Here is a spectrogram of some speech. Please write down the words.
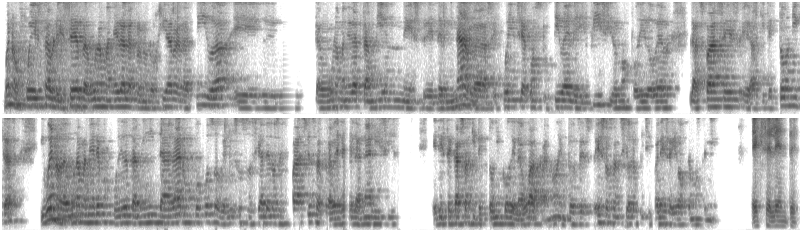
Bueno, fue establecer de alguna manera la cronología relativa, eh, de alguna manera también este, determinar la secuencia constructiva del edificio, hemos podido ver las fases eh, arquitectónicas y bueno, de alguna manera hemos podido también indagar un poco sobre el uso social de los espacios a través del análisis, en este caso arquitectónico de la Huaca, ¿no? Entonces, esos han sido los principales hallazgos que hemos tenido. Excelente.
